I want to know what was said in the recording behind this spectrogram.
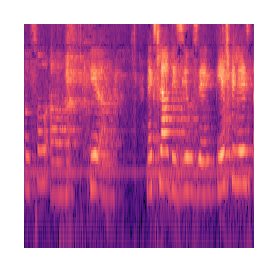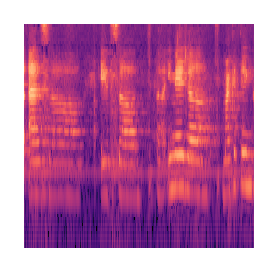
Also, uh, here, uh, Nextcloud is using PHP List as uh, its email marketing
